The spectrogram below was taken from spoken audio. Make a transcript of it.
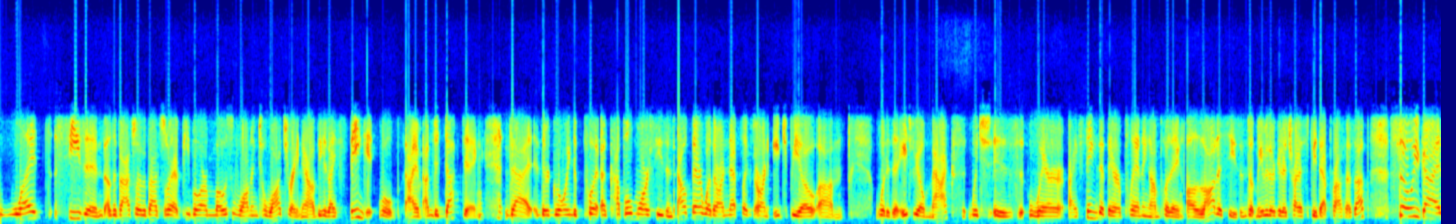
what seasons of The Bachelor or The Bachelorette people are most wanting to watch right now because I think, it, well, I, I'm deducting that they're going to put a couple more seasons out there, whether on Netflix or on HBO. Um, what is it, HBO Max, which is where I think that they're planning on putting a lot of seasons, but maybe they're going to try to speed that process up. So, you guys,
